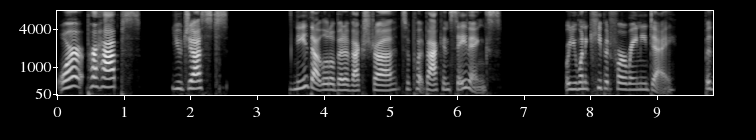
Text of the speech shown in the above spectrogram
Or perhaps you just need that little bit of extra to put back in savings, or you want to keep it for a rainy day. But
